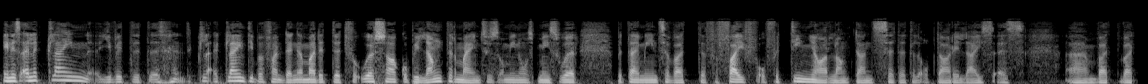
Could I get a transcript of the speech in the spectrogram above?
En is eintlik klein, jy weet dit 'n klein tipe van dinge maar dit dit veroorsaak op die langtermyn soos om ons mense hoor baie mense wat vir 5 of vir 10 jaar lank dan sit dat hulle op daardie lys is, ehm um, wat wat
